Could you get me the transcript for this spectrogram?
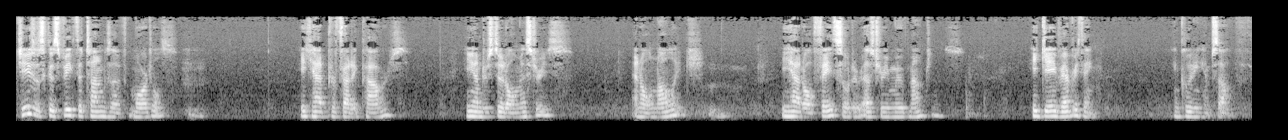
Jesus could speak the tongues of mortals. He had prophetic powers. He understood all mysteries and all knowledge. He had all faith so as to remove mountains. He gave everything, including himself,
